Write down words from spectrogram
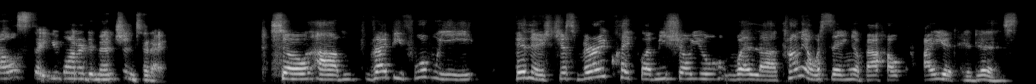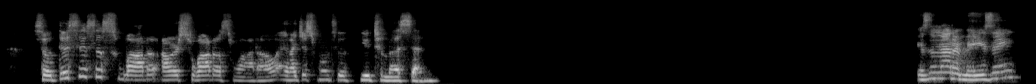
else that you wanted to mention today? So, um, right before we finish, just very quick, let me show you what uh, Tanya was saying about how quiet it is. So, this is a swaddle, our Swado swaddle, and I just want to, you to listen. Isn't that amazing?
